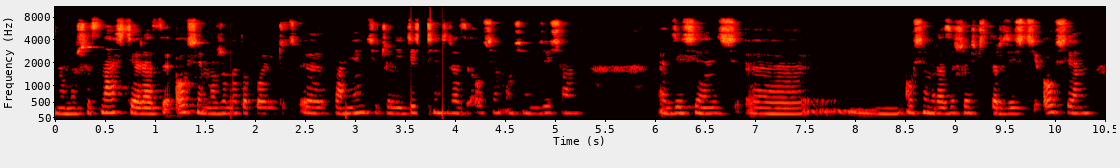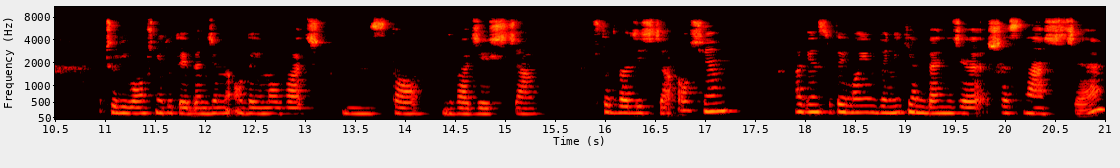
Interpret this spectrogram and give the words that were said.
Mamy 16 razy 8, możemy to policzyć y, w pamięci, czyli 10 razy 8, 80. 10, 8 razy 6, 48, czyli łącznie tutaj będziemy odejmować 120 mm, 128, a więc tutaj moim wynikiem będzie 16,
